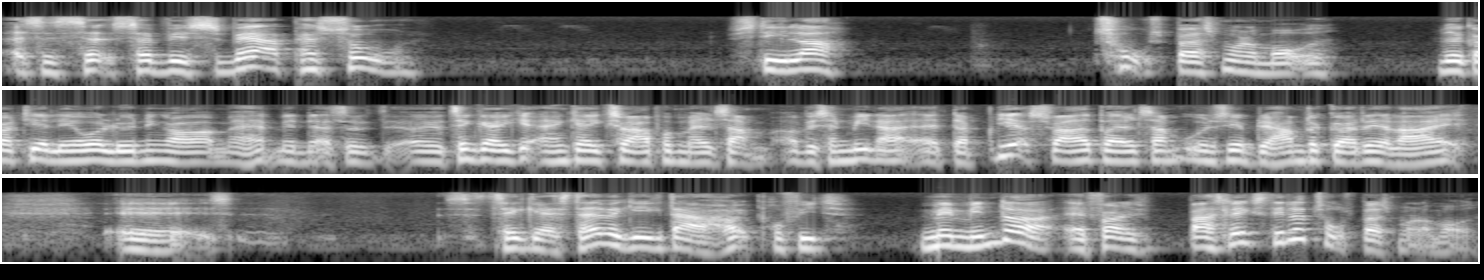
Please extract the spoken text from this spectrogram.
altså, så, så hvis hver person stiller to spørgsmål om året, jeg ved godt, de har lavere lønninger, men, men altså, jeg tænker ikke, at han kan ikke svare på dem alle sammen. Og hvis han mener, at der bliver svaret på alle sammen, uanset om det er ham, der gør det eller ej, øh, så tænker jeg stadigvæk ikke, at der er høj profit. Med mindre, at folk bare slet ikke stiller to spørgsmål om året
